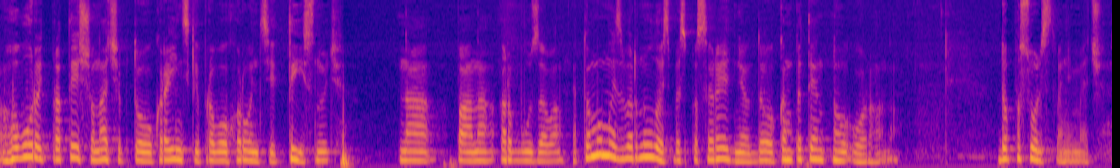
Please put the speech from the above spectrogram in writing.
Говорить про те, що, начебто, українські правоохоронці тиснуть на пана Арбузова. Тому ми звернулися безпосередньо до компетентного органу, до посольства Німеччини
